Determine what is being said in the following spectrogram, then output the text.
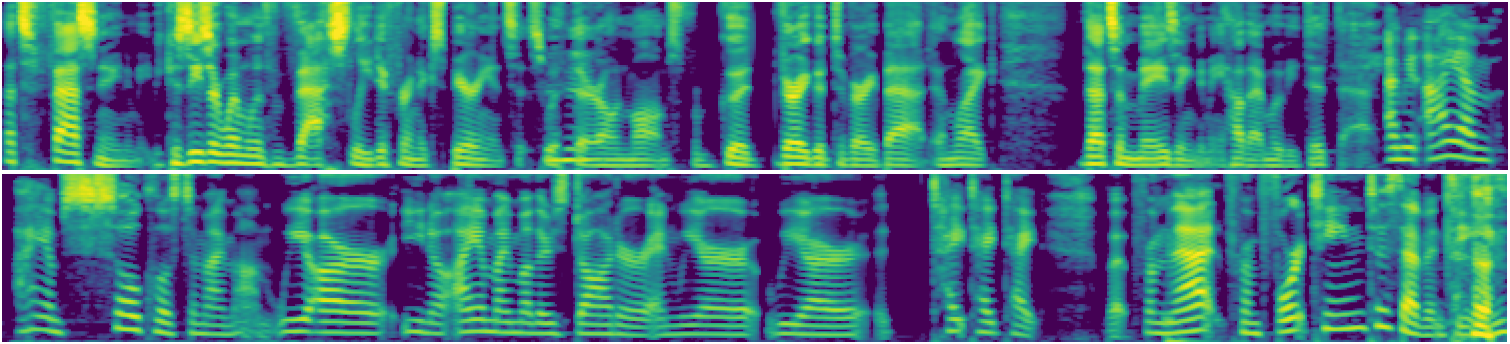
that's fascinating to me because these are women with vastly different experiences with Mm-hmm. their own moms, from good, very good to very bad. And like that's amazing to me how that movie did that. I mean, I am I am so close to my mom. We are, you know, I am my mother's daughter and we are we are tight tight tight. But from that from 14 to 17,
